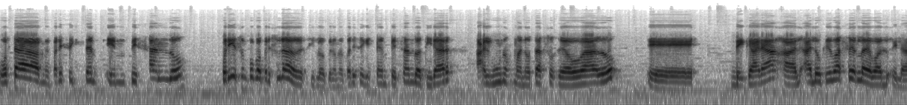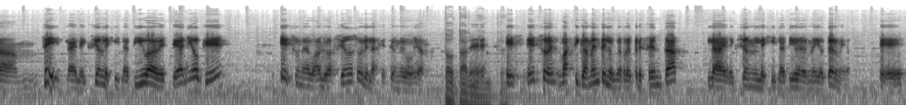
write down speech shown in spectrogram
o está, me parece que está em- empezando, por ahí es un poco apresurado decirlo, pero me parece que está empezando a tirar algunos manotazos de abogado eh, de cara a, a lo que va a ser la, sí, la elección legislativa de este año, que es una evaluación sobre la gestión de gobierno. Eh, Totalmente. es- eso es básicamente lo que representa la elección legislativa de medio término. Eh,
